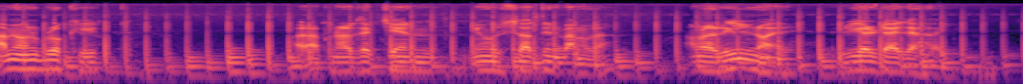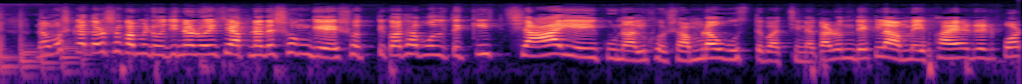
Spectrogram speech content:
আমি অনুপ্রক্ষিত আর আপনারা দেখছেন নিউজ সাত দিন বাংলা। আমরা রিল নয় রিয়েলটাই দেখাই। দর্শক আমি রোজিনা রয়েছে আপনাদের সঙ্গে। সত্যি কথা বলতে কি চাই এই কুণাল ঘোষ? আমরাও বুঝতে পারছি না। কারণ দেখলাম এফআইআর এর পর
